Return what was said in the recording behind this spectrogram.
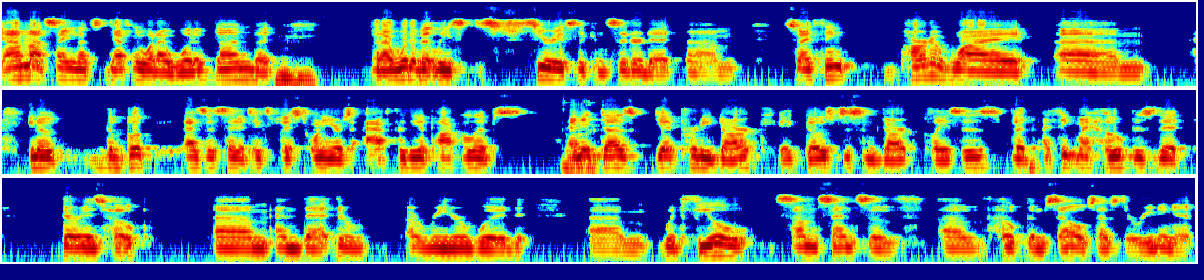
am not saying that's definitely what I would have done, but mm-hmm. but I would have at least seriously considered it. Um, so I think part of why um, you know the book, as I said, it takes place 20 years after the apocalypse. And it does get pretty dark. It goes to some dark places, but I think my hope is that there is hope, um, and that the a reader would um, would feel some sense of, of hope themselves as they're reading it.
